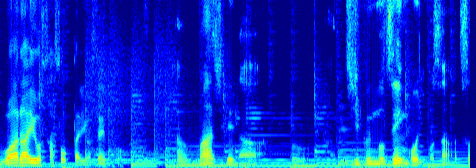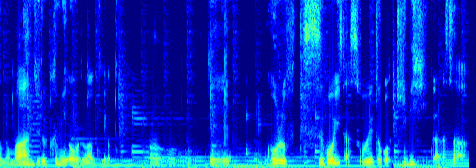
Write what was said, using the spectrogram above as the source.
笑いを誘ったりはせんの。マジでな、うん。自分の前後にもさ、そのマンジュル組がおるわけよ。うんうんうん。で、ゴルフってすごいさ、そういうとこ厳しいからさ、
